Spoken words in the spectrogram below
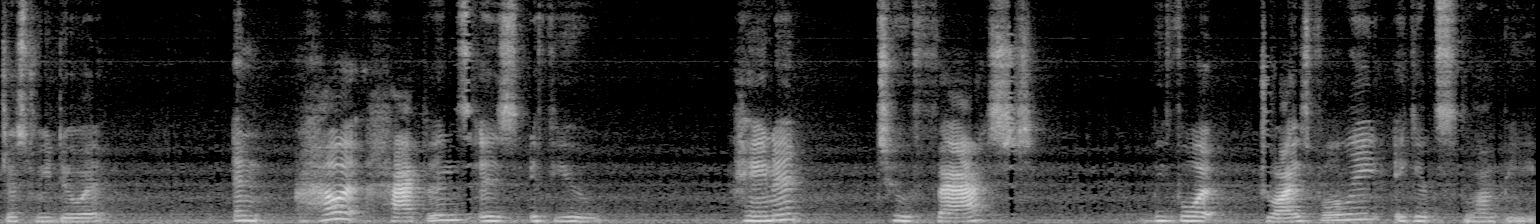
just redo it. And how it happens is if you paint it too fast before it dries fully, it gets lumpy.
